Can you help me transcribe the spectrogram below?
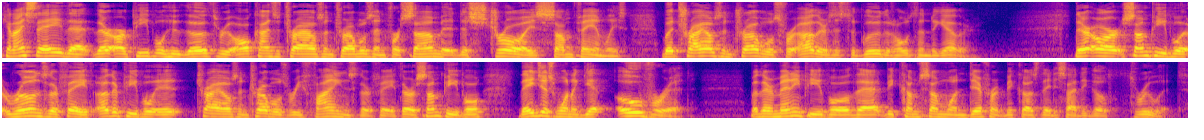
Can I say that there are people who go through all kinds of trials and troubles, and for some it destroys some families. But trials and troubles for others, it's the glue that holds them together. There are some people it ruins their faith. Other people it trials and troubles refines their faith. There are some people they just want to get over it. But there are many people that become someone different because they decide to go through it.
